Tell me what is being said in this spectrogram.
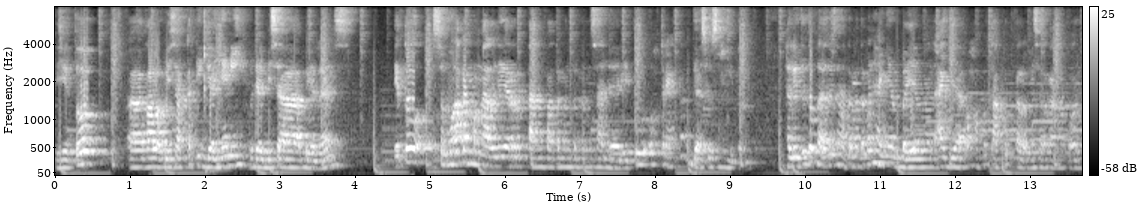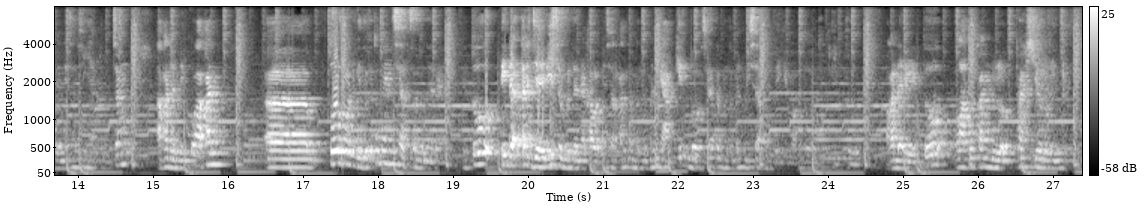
di situ eh, kalau bisa ketiganya nih udah bisa balance itu semua akan mengalir tanpa teman-teman sadar itu oh ternyata nggak susah gitu. Hal itu tuh nggak susah teman-teman hanya bayangan aja oh aku takut kalau misalkan aku organisasinya kenceng akademiku akan eh, turun gitu. Itu mindset sebenarnya. Itu tidak terjadi sebenarnya kalau misalkan teman-teman yakin bahwa saya teman-teman bisa membagi waktu untuk itu. Maka dari itu lakukan dulu pressure limit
